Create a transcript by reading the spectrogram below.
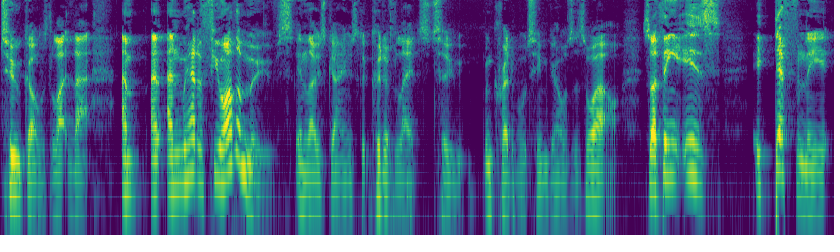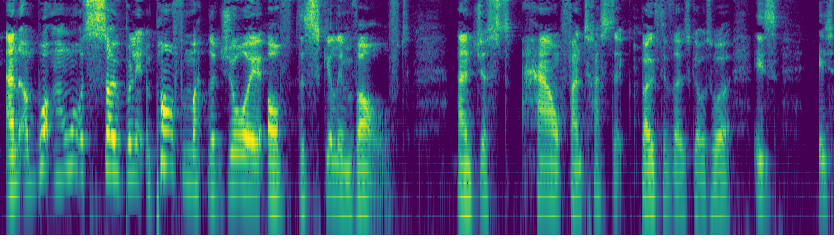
two goals like that, and, and and we had a few other moves in those games that could have led to incredible team goals as well. So I think it is. It definitely. And uh, what what was so brilliant, apart from the joy of the skill involved, and just how fantastic both of those goals were, is is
